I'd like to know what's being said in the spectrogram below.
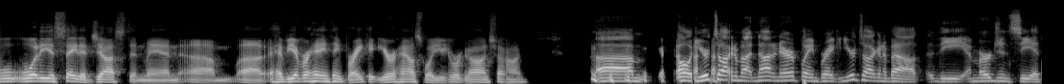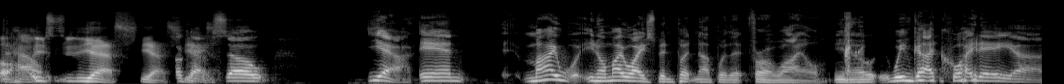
What do you say to Justin, man? Um, uh, have you ever had anything break at your house while you were gone, Sean? um oh you're talking about not an airplane breaking you're talking about the emergency at the Oh, house Yes, yes. Okay, yes. so yeah, and my you know my wife's been putting up with it for a while. You know, we've got quite a uh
